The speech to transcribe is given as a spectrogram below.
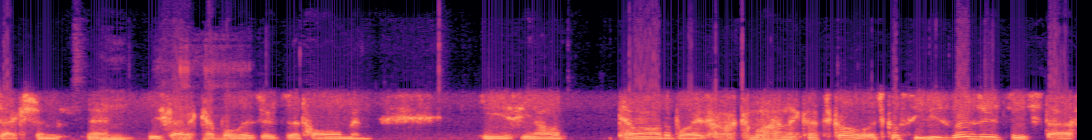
section, and he's got a couple lizards at home, and he's, you know, telling all the boys, "Oh, come on, like let's go, let's go see these lizards and stuff."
